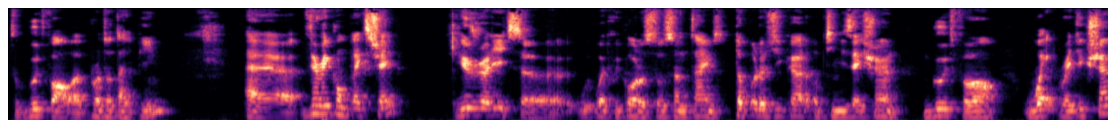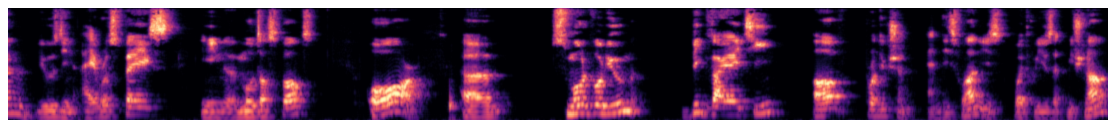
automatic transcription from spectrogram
so good for uh, prototyping. Uh, very complex shape. Usually it's what we call also sometimes topological optimization, good for weight reduction used in aerospace, in motorsports, or um, small volume, big variety of production. And this one is what we use at Michelin.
